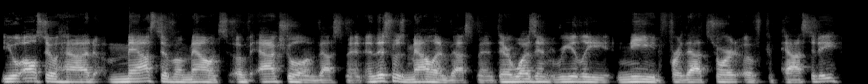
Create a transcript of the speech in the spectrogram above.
you also had massive amounts of actual investment, and this was malinvestment. There wasn't really need for that sort of capacity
